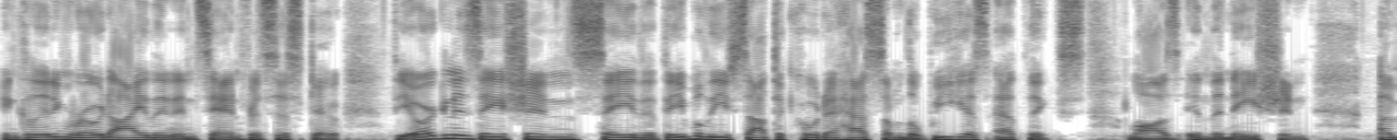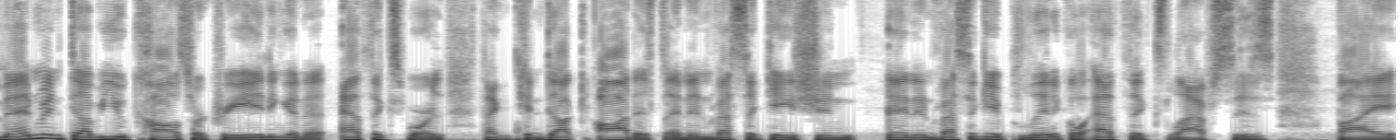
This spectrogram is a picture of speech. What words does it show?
including Rhode Island and San Francisco. The organizations say that they believe South Dakota has some of the weakest ethics laws in the nation. Amendment W calls for creating an ethics board that can conduct audits and investigation and investigate political ethics lapses by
